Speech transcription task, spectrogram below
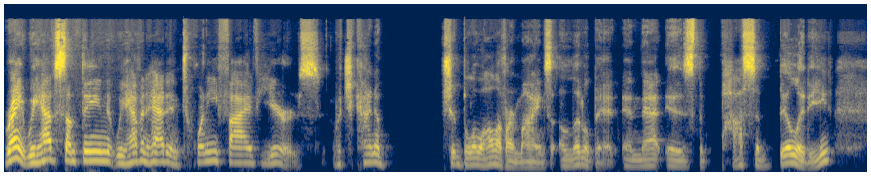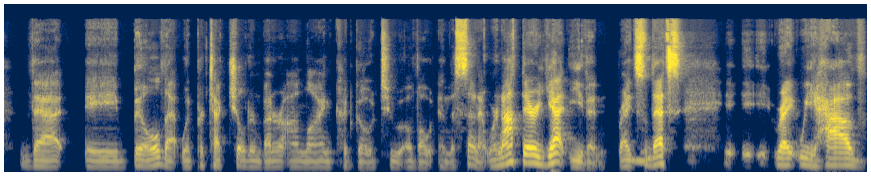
Right, we have something we haven't had in 25 years, which kind of should blow all of our minds a little bit, and that is the possibility that a bill that would protect children better online could go to a vote in the Senate. We're not there yet, even right. Mm-hmm. So that's right. We have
